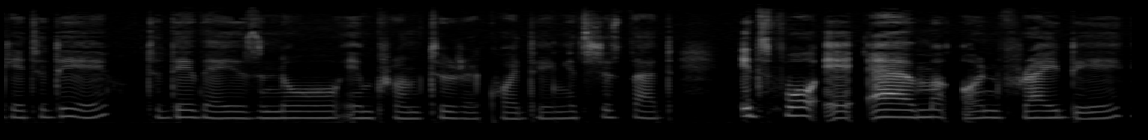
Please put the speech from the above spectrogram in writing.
okay, today, today there is no impromptu recording. It's just that it's 4 a.m. on Friday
